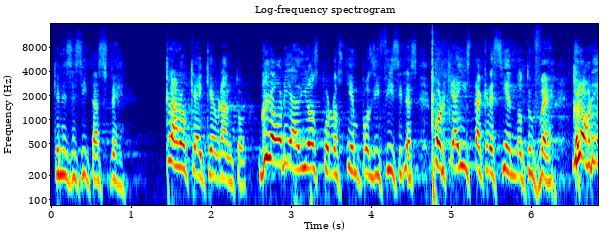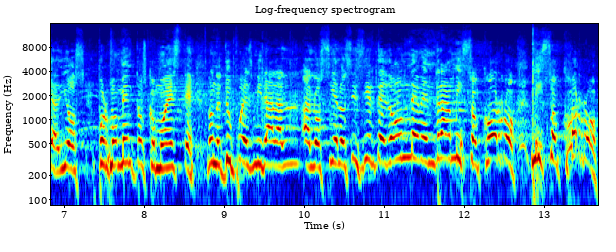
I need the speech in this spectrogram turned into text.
que necesitas fe. Claro que hay quebranto. Gloria a Dios por los tiempos difíciles, porque ahí está creciendo tu fe. Gloria a Dios por momentos como este, donde tú puedes mirar a, los cielos y decir, ¿de dónde vendrá mi socorro? Mi socorro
